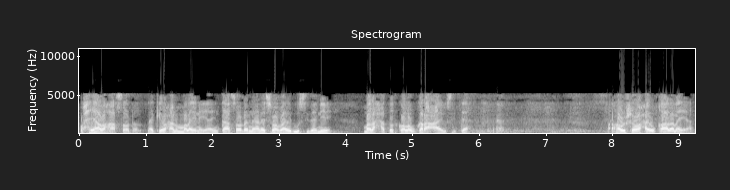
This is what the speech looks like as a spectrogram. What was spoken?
waxyaabahaasoo dhan. Laakiin waxaan u malaynayaa intaasoo dhan inaanay soomaalidu u sidanine madaxa dadkoo lagu garaaca ay u sitaan hawsha waxay u qaadanayaan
